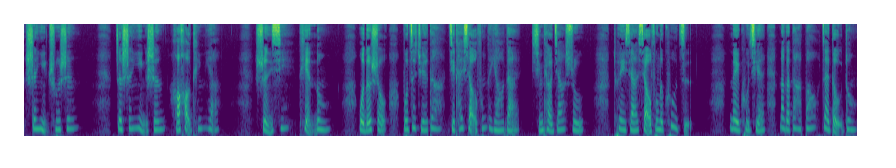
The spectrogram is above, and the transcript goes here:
呻吟出声，这呻吟声好好听呀。吮吸舔弄，我的手不自觉地解开小峰的腰带，心跳加速，褪下小峰的裤子，内裤前那个大包在抖动，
